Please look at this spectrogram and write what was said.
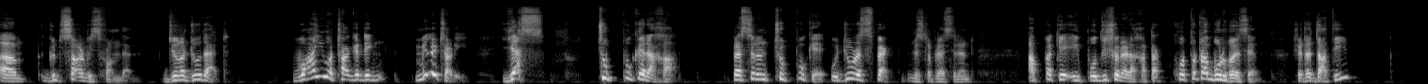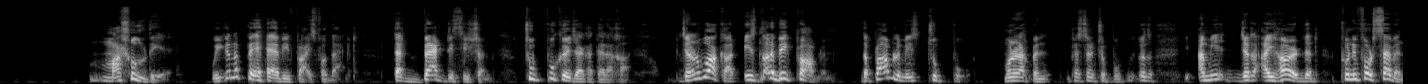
um, good service from them do not do that why you are targeting military yes চুপ্পুকে রাখা প্রেসিডেন্ট চুপ্পুকে we do respect mister president আপনাকে এই পজিশনে রাখাটা কতটা ভুল হয়েছে? সেটা জাতি মাসুল দিয়ে। We can pay heavy price for that that bad decision চুপ্পুকে জায়গাতে রাখা। General Waker is not a big problem the problem is Chuppu. মনে রাখবেন প্রেসিডেন্ট চুপ্পু বিকজ আমি যেটা I heard that twenty four seven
